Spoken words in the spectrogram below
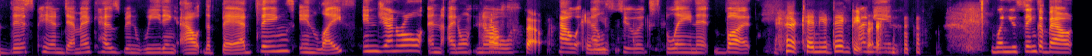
this pandemic has been weeding out the bad things in life in general and I don't know How how Can you- else to explain it but? Can you dig deeper? i mean when you think about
